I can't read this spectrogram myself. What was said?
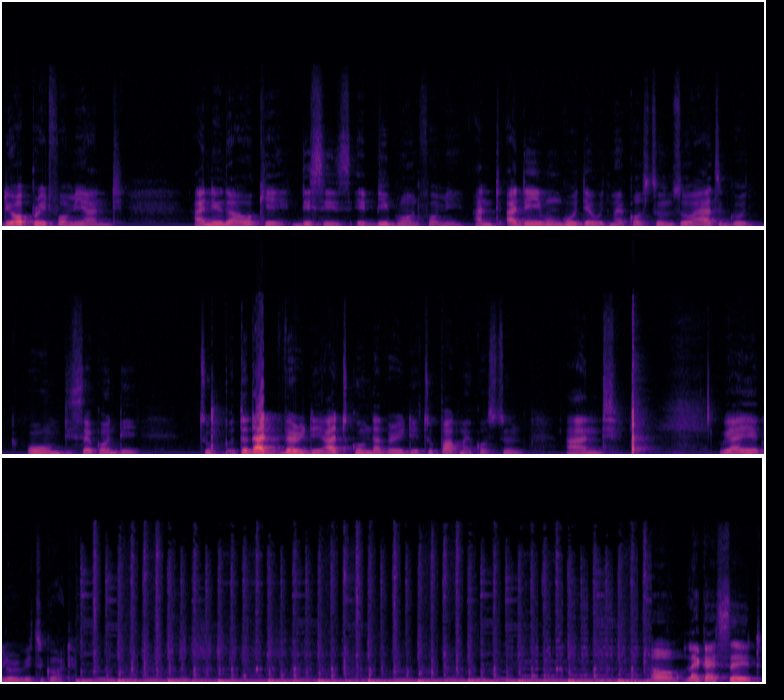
they all prayed for me, and I knew that okay, this is a big one for me, and I didn't even go there with my costume, so I had to go home the second day to that very day. I had to go home that very day to pack my costume, and we are here. Glory be to God. Um, like I said,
